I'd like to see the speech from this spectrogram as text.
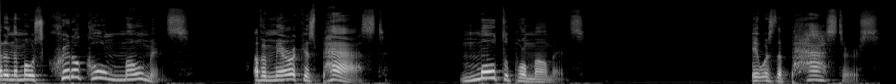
that in the most critical moments of America's past, multiple moments. It was the pastors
